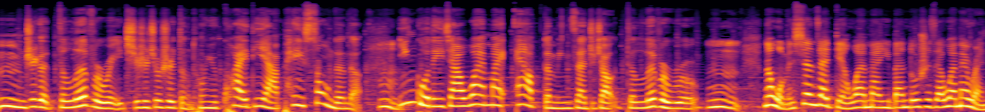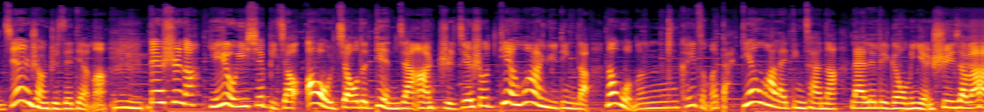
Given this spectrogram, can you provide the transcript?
嗯，这个 delivery 其实就是等同于快递啊、配送等等。嗯，英国的一家外卖 app 的名字啊就叫 Deliveroo。嗯，那我们现在。在点外卖一般都是在外卖软件上直接点嘛，嗯，但是呢，也有一些比较傲娇的店家啊，只接受电话预订的。那我们可以怎么打电话来订餐呢？来，丽丽给我们演示一下吧。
